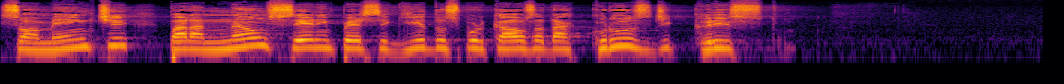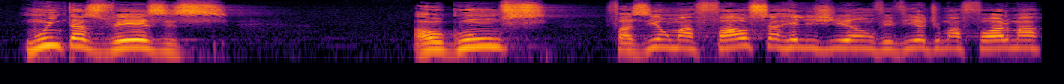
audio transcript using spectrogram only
somente para não serem perseguidos por causa da cruz de Cristo. Muitas vezes, alguns faziam uma falsa religião, viviam de uma forma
